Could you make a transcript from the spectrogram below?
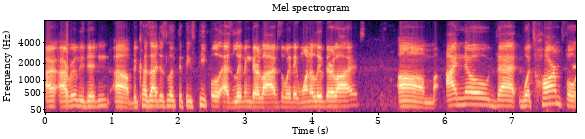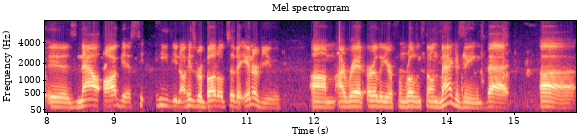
I, I really didn't, uh, because I just looked at these people as living their lives the way they want to live their lives. Um, I know that what's harmful is now August. He, he you know, his rebuttal to the interview. Um, I read earlier from Rolling Stones magazine that uh,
